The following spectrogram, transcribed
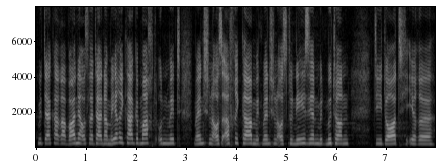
mit der Karawane aus Lateinamerika gemacht und mit Menschen aus Afrika, mit Menschen aus Tunesien, mit Müttern, die dort ihre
